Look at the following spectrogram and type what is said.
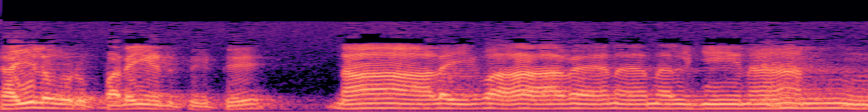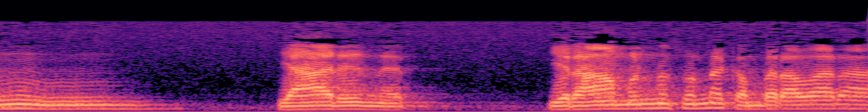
கையில ஒரு படையும் எடுத்துக்கிட்டு நாளை வாவன நல்கினான். யாருன்னு ராமன்னு சொன்ன கம்பராவாரா?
